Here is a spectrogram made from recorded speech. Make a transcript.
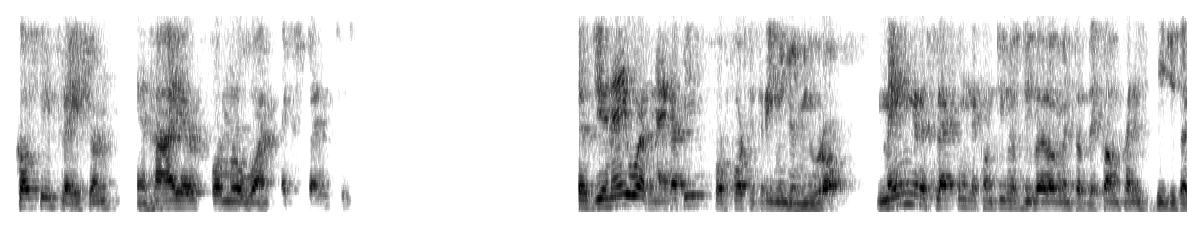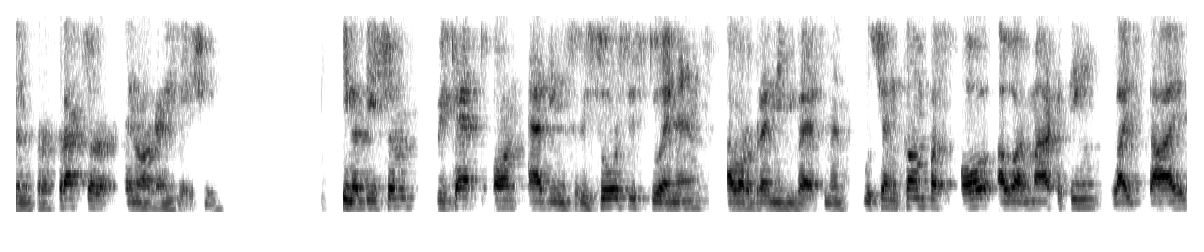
cost inflation, and higher Formula One expenses. SG&A were negative for 43 million euro, mainly reflecting the continuous development of the company's digital infrastructure and organization. In addition, we kept on adding resources to enhance our brand investment, which encompass all our marketing, lifestyle,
